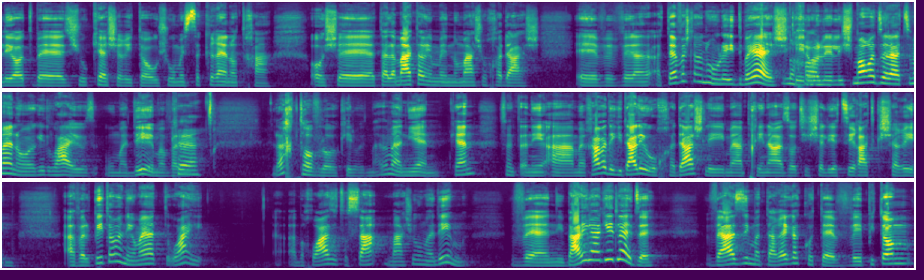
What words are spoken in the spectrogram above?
להיות באיזשהו קשר איתו, או שהוא מסקרן אותך, או שאתה למדת ממנו משהו חדש. אה, והטבע שלנו הוא להתבייש, נכון. כאילו לשמור את זה לעצמנו, להגיד, וואי, הוא מדהים, אבל... כן. לא יכתוב לו, כאילו, מה זה מעניין, כן? זאת אומרת, אני, המרחב הדיגיטלי הוא חדש לי מהבחינה הזאת של יצירת קשרים. אבל פתאום אני אומרת, וואי, הבחורה הזאת עושה משהו מדהים, ואני בא לי להגיד לה את זה. ואז אם אתה רגע כותב, ופתאום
